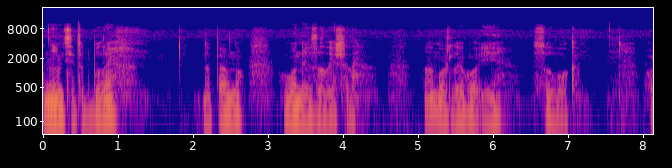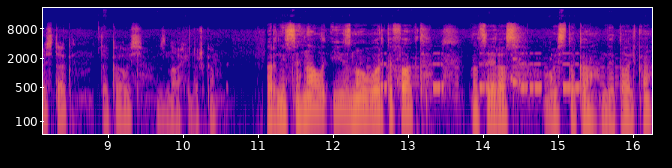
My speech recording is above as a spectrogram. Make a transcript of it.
Німці тут були. Напевно, вони залишили. А можливо і совок. Ось так. Така ось знахідочка. Гарний сигнал і знову артефакт. На цей раз ось така деталька.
